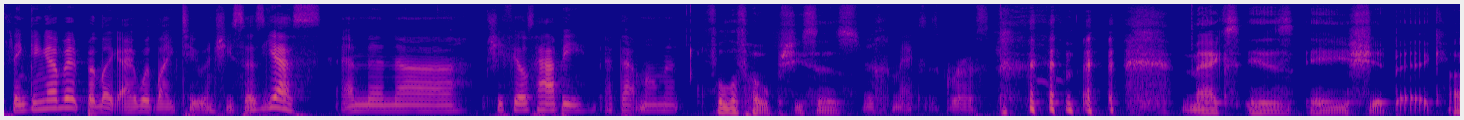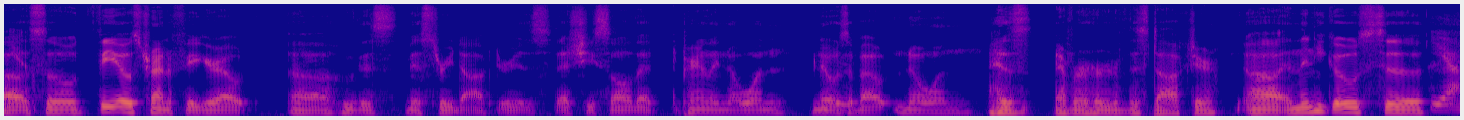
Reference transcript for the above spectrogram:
thinking of it, but like I would like to, and she says yes. And then uh she feels happy at that moment. Full of hope, she says. Ugh, Max is gross. Max is a shitbag. Uh, Yeah. So Theo's trying to figure out uh, who this mystery doctor is that she saw that apparently no one knows Mhm. about. No one has ever heard of this doctor. Uh, and then he goes to Yeah,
